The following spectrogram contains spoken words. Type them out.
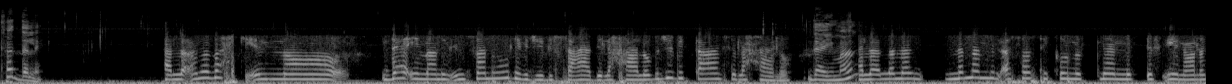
تفضلي. هلا أنا بحكي إنه دائما الإنسان هو اللي بيجيب السعادة لحاله بيجيب التعاسة لحاله. دايما هلا لما لما من الأساس يكونوا اثنين متفقين على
